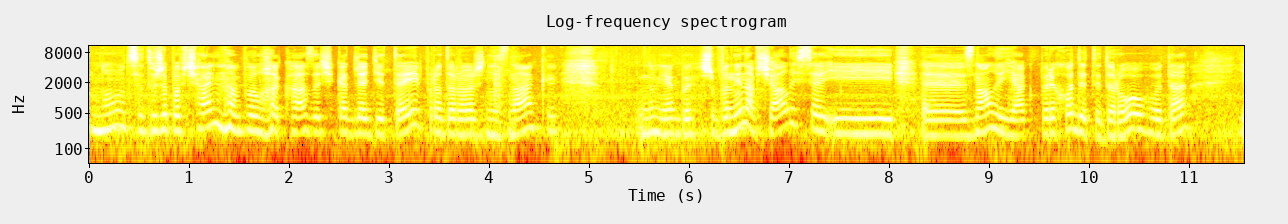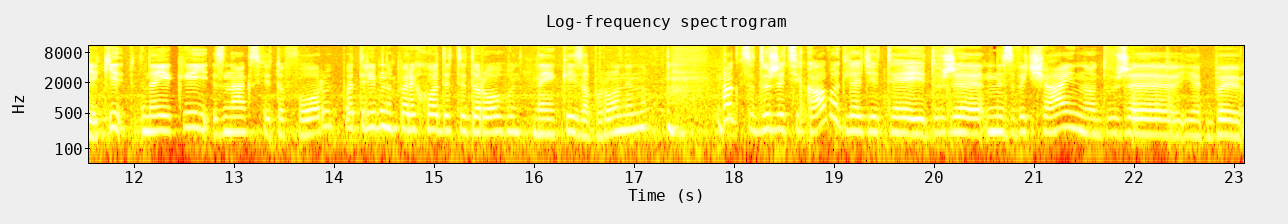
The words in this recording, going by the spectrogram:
Ну, це дуже повчальна була казочка для дітей про дорожні знаки. Ну, якби, щоб вони навчалися і е, знали, як переходити дорогу, та, які, на який знак світофору потрібно переходити дорогу, на який заборонено. Так, це дуже цікаво для дітей, дуже незвичайно, дуже якби.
